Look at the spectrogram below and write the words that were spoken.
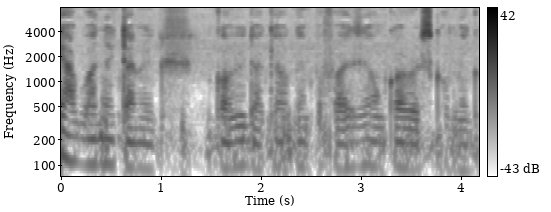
e a boa noite tá, amigos, convido aqui alguém para fazer um covers comigo.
